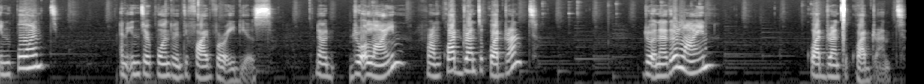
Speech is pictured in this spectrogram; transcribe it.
in point and enter 25 for radius. Now draw a line from quadrant to quadrant. Draw another line quadrant to quadrant.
